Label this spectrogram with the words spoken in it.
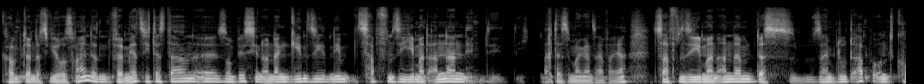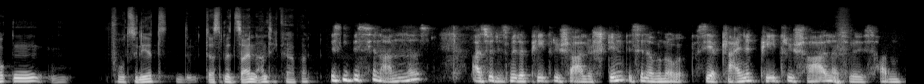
kommt dann das Virus rein, dann vermehrt sich das da äh, so ein bisschen und dann gehen Sie, nehmen, zapfen Sie jemand anderen, ich mache das immer ganz einfach, ja, zapfen Sie jemand anderem das, sein Blut ab und gucken, Funktioniert das mit seinen Antikörpern? Ist ein bisschen anders. Also das mit der Petrischale stimmt. Es sind aber nur sehr kleine Petrischalen. Also die haben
